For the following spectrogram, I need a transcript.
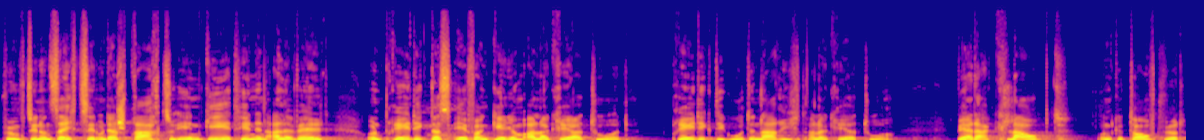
15 und 16. Und er sprach zu ihnen, geht hin in alle Welt und predigt das Evangelium aller Kreatur. Predigt die gute Nachricht aller Kreatur. Wer da glaubt und getauft wird,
